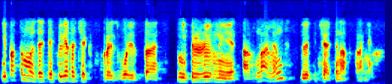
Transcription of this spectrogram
и потом из этих клеточек производится непрерывный орнамент для печати на тканях.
